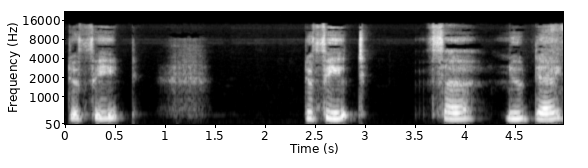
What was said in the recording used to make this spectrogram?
defeat defeat the New Day.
